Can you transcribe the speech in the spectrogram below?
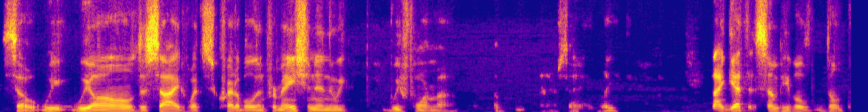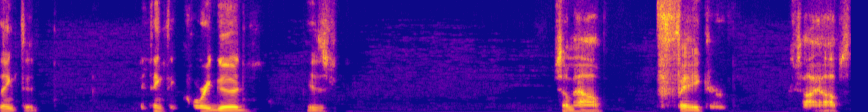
So we we all decide what's credible information, and we we form a, a understanding of belief. And I get that some people don't think that they think that Corey Goode is somehow fake or psyops.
